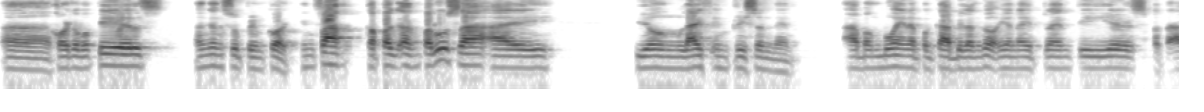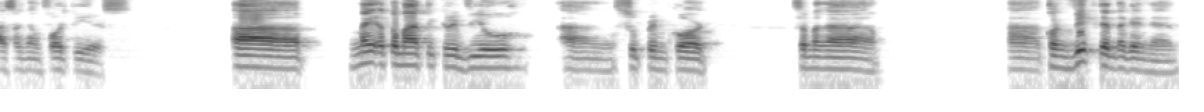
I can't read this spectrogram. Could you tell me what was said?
Uh, Court of Appeals, hanggang Supreme Court. In fact, kapag ang parusa ay yung life imprisonment, habang buhay na pagkabilanggo, yan ay 20 years pataas hanggang 40 years. Ah, may automatic review ang Supreme Court sa mga ah, convicted na ganyan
